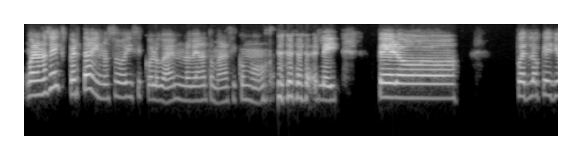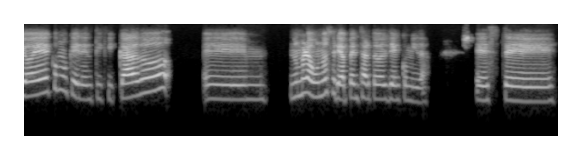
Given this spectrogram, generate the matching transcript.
Bueno, no soy experta y no soy psicóloga, ¿eh? no lo vayan a tomar así como ley, pero pues lo que yo he como que identificado, em, número uno sería pensar todo el día en comida este,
